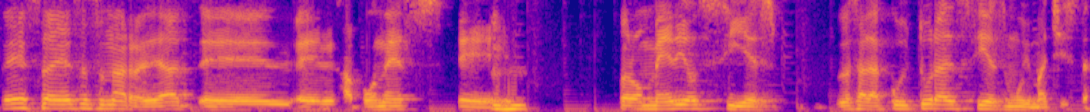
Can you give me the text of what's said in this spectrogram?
Eso, eso es una realidad. El, japonés eh, promedio sí es, o sea, la cultura sí es muy machista,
